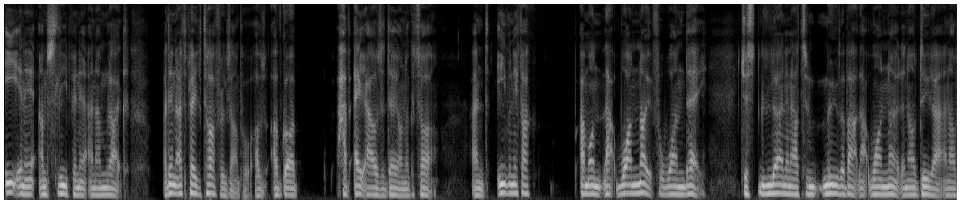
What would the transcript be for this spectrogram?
eating it, I'm sleeping it, and I'm like, I didn't have to play guitar, for example. I've, I've got to have eight hours a day on the guitar, and even if I, I'm on that one note for one day, just learning how to move about that one note, then I'll do that, and I'll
